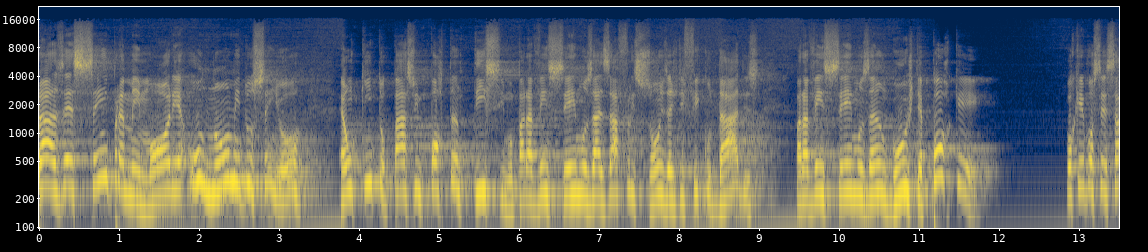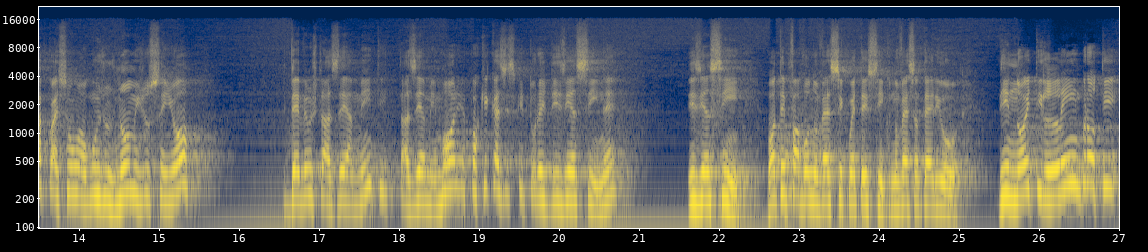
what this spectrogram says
trazer sempre à memória o nome do Senhor. É um quinto passo importantíssimo para vencermos as aflições, as dificuldades, para vencermos a angústia. Por quê? Porque você sabe quais são alguns dos nomes do Senhor que devemos trazer à mente, trazer à memória? Por que, que as Escrituras dizem assim, né? Dizem assim, bota por favor no verso 55, no verso anterior. De noite lembro-te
